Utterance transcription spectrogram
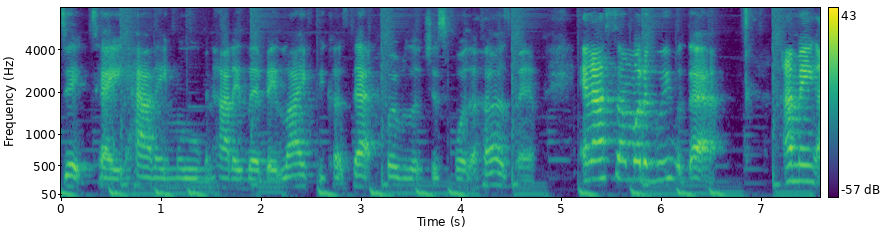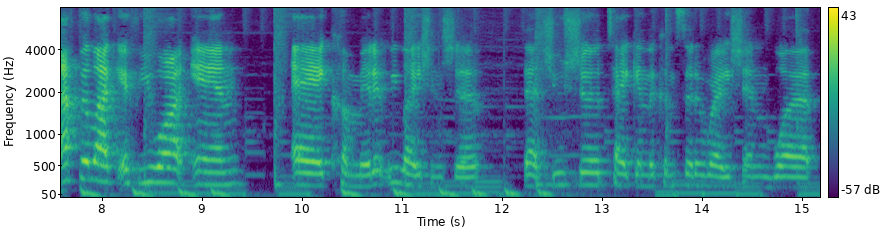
dictate how they move and how they live their life because that privilege is for the husband. And I somewhat agree with that. I mean, I feel like if you are in a committed relationship, that you should take into consideration what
